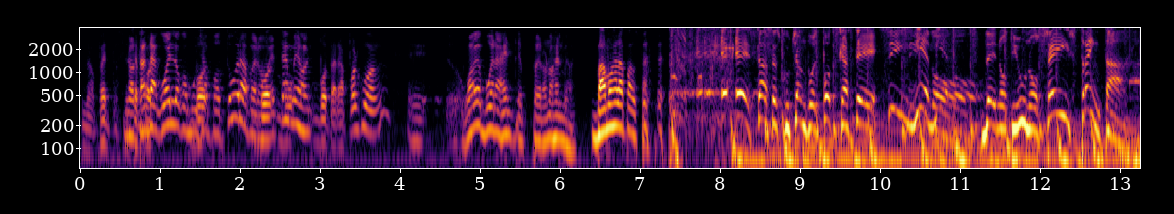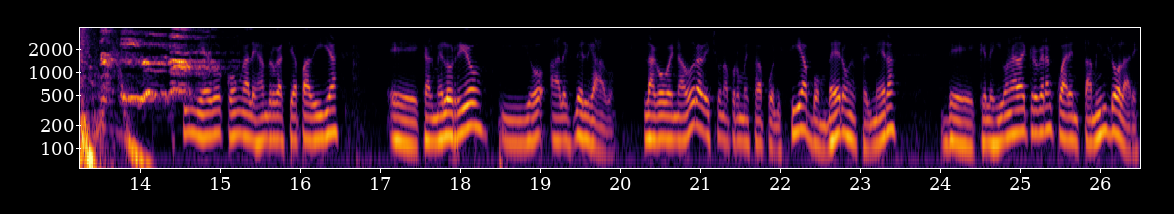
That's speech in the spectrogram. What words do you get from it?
No, pues no estás de acuerdo con muchas posturas, pero este es mejor. Votarás por Juan. Eh, Juan es buena gente, pero no es el mejor. Vamos a la pausa. Estás escuchando el podcast de Sin, miedo, de Noti1630. Sin Miedo con Alejandro García Padilla, eh, Carmelo Ríos y yo, Alex Delgado. La gobernadora había hecho una promesa a policías, bomberos, enfermeras, de que les iban a dar, creo que eran 40 mil dólares.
